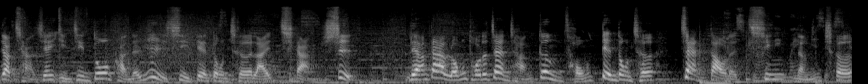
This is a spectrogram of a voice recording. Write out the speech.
要抢先引进多款的日系电动车来抢市。两大龙头的战场更从电动车战到了氢能车，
